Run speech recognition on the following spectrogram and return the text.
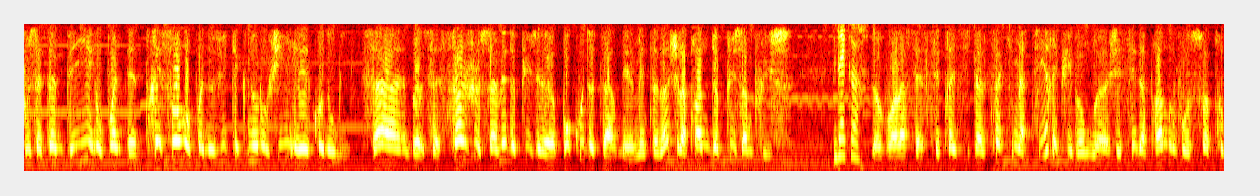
vous êtes un pays très fort au point de vue technologie et économie. Ça, bon, ça, je savais depuis euh, beaucoup de temps, mais maintenant, je l'apprends de plus en plus. D'accord. Donc voilà, c'est principal ça qui m'attire. Et puis bon, euh, j'essaie d'apprendre vos autres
